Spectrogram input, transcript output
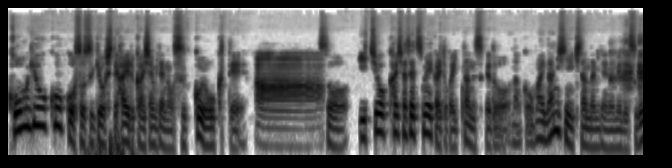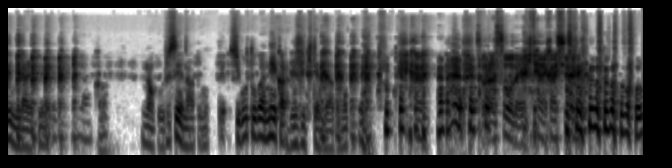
工業高校卒業して入る会社みたいなのがすっごい多くて、ああ、そう。一応会社説明会とか行ったんですけど、なんかお前何しに来たんだみたいな目ですごい見られて、なんか、なんかうるせえなと思って、仕事がねえから見に来てんだよと思って。そりゃそうだよみたいな感じですね。そ う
